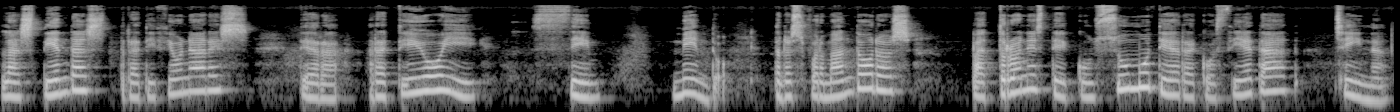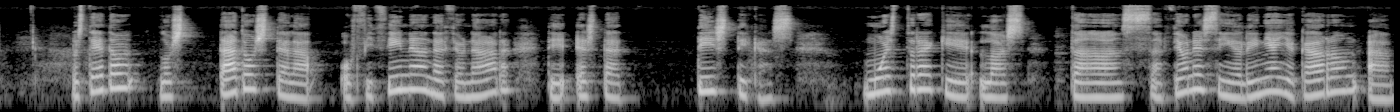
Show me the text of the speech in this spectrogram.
las tiendas tradicionales de ratio y cemento, transformando los patrones de consumo de la sociedad china. Los datos, los datos de la Oficina Nacional de Estadísticas muestra que las transacciones en línea llegaron a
